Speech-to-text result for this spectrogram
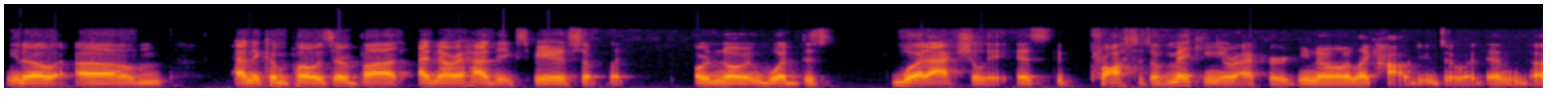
you know, um, and a composer, but I never had the experience of like or knowing what this what actually is the process of making a record, you know, like how do you do it and uh,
